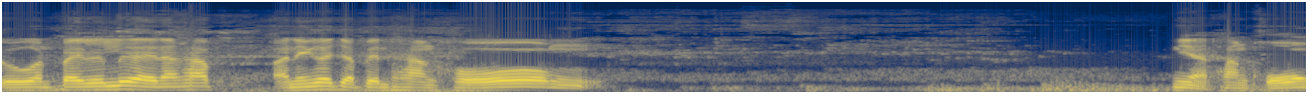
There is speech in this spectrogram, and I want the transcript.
ดูกันไปเรื่อยๆนะครับ อันนี้ก็จะเป็นทางโค้ง เนี่ยทางโค้ง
